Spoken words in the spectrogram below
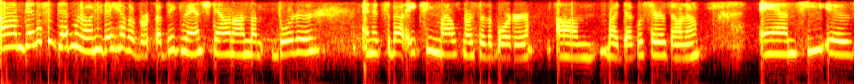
Um, Dennis and Deb Moroney, they have a, a big ranch down on the border, and it's about 18 miles north of the border um, by Douglas, Arizona. And he is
